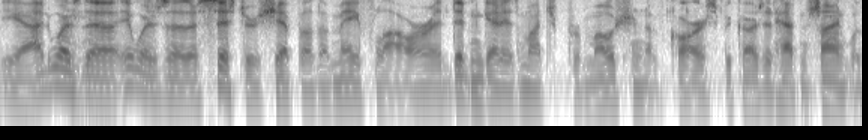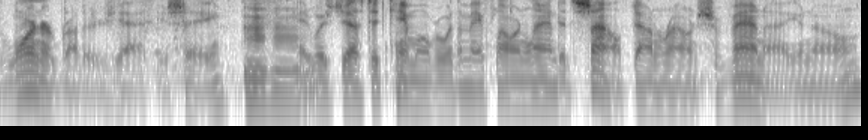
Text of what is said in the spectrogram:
Yeah, it was the it was uh, the sister ship of the Mayflower. It didn't get as much promotion, of course, because it hadn't signed with Warner Brothers yet. You see, Mm-hmm. it was just it came over with the Mayflower and landed south down around Savannah, you know,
